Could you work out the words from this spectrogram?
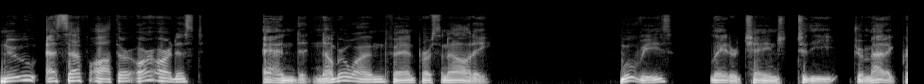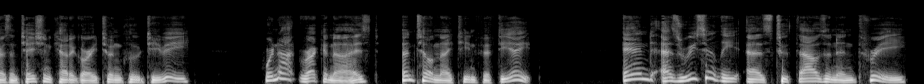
new SF author or artist, and number one fan personality. Movies, later changed to the dramatic presentation category to include TV, were not recognized until 1958. And as recently as 2003,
